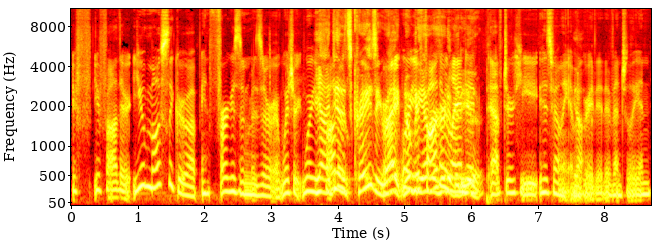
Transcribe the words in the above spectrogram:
if your father, you mostly grew up in Ferguson, Missouri, which are, where your Yeah, I father, did. It's crazy, right? Where Nobody your father landed. Hmm. after he his family emigrated eventually, and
